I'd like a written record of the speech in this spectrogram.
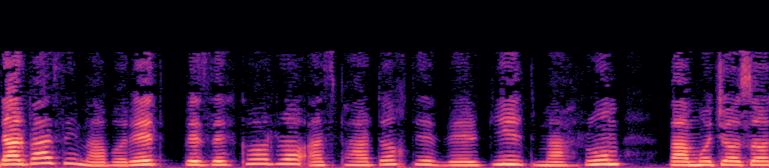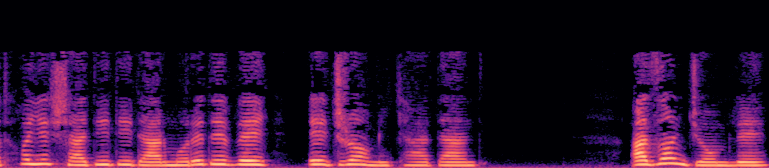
در بعضی موارد بزهکار را از پرداخت ورگیلد محروم و مجازات های شدیدی در مورد وی اجرا می کردند. از آن جمله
